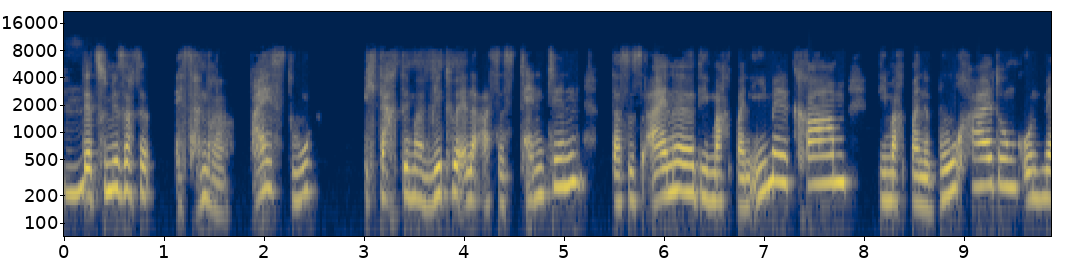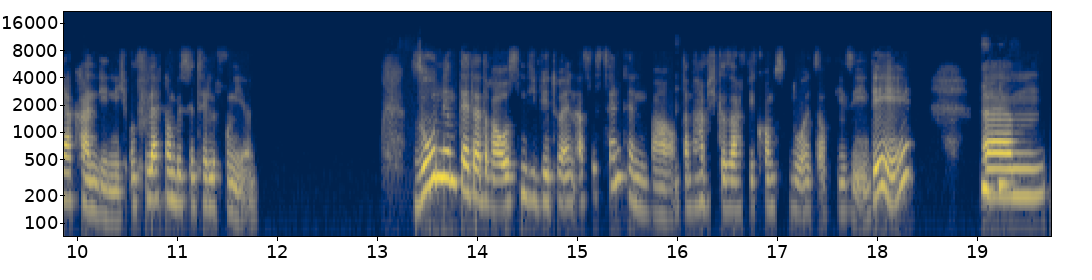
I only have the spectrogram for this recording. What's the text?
Mhm. Der zu mir sagte, ey Sandra, weißt du, ich dachte immer, virtuelle Assistentin, das ist eine, die macht mein E-Mail-Kram, die macht meine Buchhaltung und mehr kann die nicht und vielleicht noch ein bisschen telefonieren. So nimmt der da draußen die virtuellen Assistentinnen wahr. Und dann habe ich gesagt, wie kommst du jetzt auf diese Idee? Mhm. Ähm,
